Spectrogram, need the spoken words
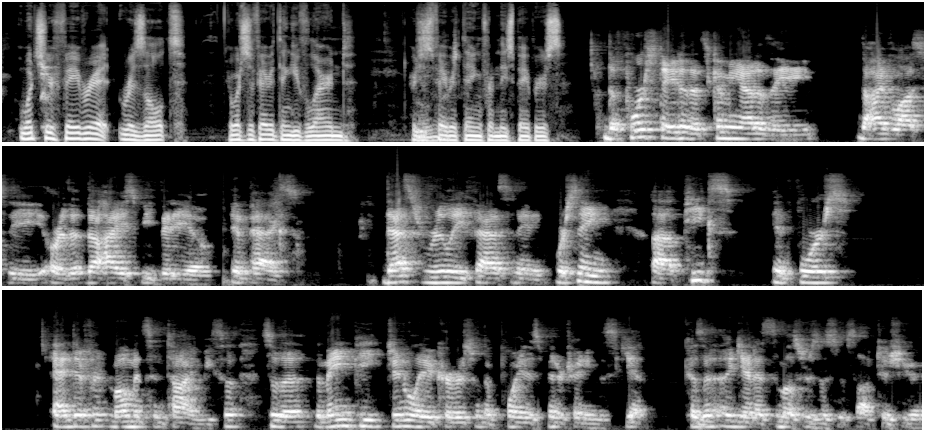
what's your favorite result, or what's your favorite thing you've learned, or just favorite thing from these papers? the force data that's coming out of the the high velocity or the, the high speed video impacts that's really fascinating. We're seeing uh, peaks in force at different moments in time. So, so the, the main peak generally occurs when the point is penetrating the skin. Because again it's the most resistant soft tissue.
